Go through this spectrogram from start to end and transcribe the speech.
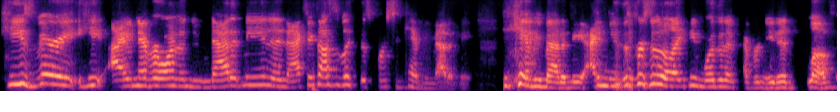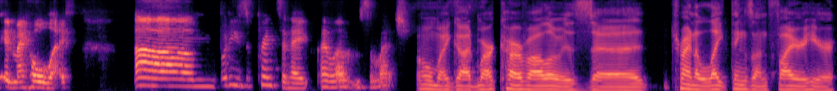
He's very he. I never wanted to be mad at me in an acting class. I was like, this person can't be mad at me. He can't be mad at me. I need this person to like me more than I've ever needed love in my whole life. Um, but he's a prince, and I I love him so much. Oh my god, Mark Carvalho is uh trying to light things on fire here.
